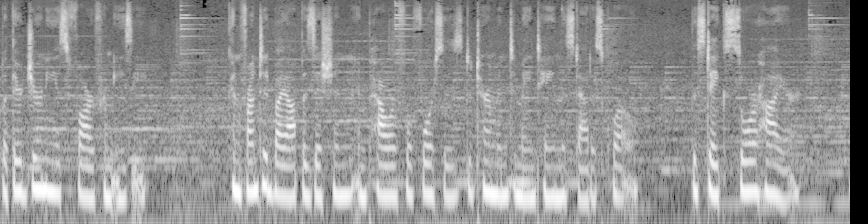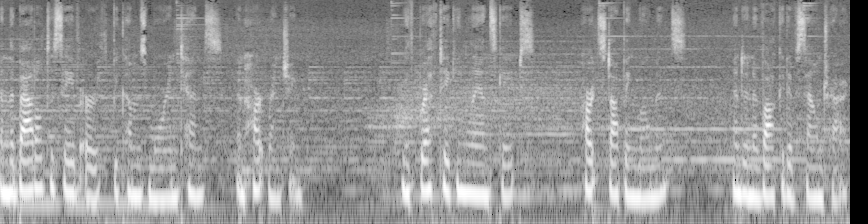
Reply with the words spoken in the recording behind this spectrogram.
But their journey is far from easy. Confronted by opposition and powerful forces determined to maintain the status quo, the stakes soar higher, and the battle to save Earth becomes more intense and heart wrenching. With breathtaking landscapes, heart stopping moments, and an evocative soundtrack,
